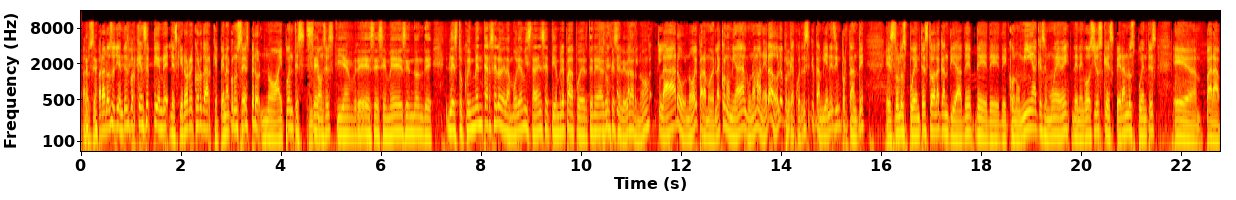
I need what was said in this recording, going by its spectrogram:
para usted, para los oyentes, porque en septiembre les quiero recordar, qué pena con ustedes, pero no hay puentes. Entonces, septiembre es ese mes en donde les tocó inventarse lo del amor y amistad en septiembre para poder tener algo que celebrar, ¿no? claro, no, y para mover la economía de alguna manera, doble, porque acuérdese que también es importante esto, los puentes, toda la cantidad de, de, de, economía que se mueve, de negocios que esperan los puentes eh, para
